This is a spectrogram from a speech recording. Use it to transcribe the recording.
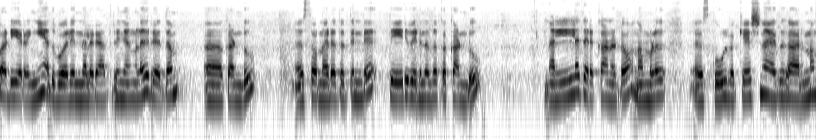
പടി ഇറങ്ങി. അതുപോലെ ഇന്നലെ രാത്രി ഞങ്ങൾ രഥം കണ്ടു. സ്വർണരഥത്തിന്റെ തേര് വരുന്നതൊക്കെ കണ്ടു. നല്ല തിരക്കാണ് കേട്ടോ നമ്മൾ സ്കൂൾ വെക്കേഷൻ ആയത് കാരണം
